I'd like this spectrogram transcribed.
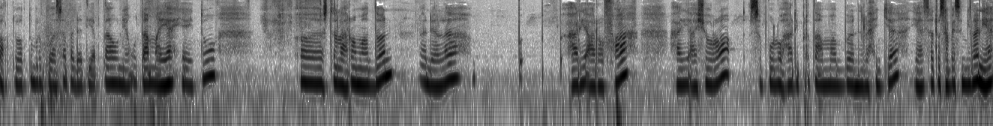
waktu-waktu berpuasa pada tiap tahun yang utama ya yaitu uh, setelah Ramadan adalah hari Arafah, hari Ashura, 10 hari pertama bulan Dzulhijjah ya 1 sampai 9 ya.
